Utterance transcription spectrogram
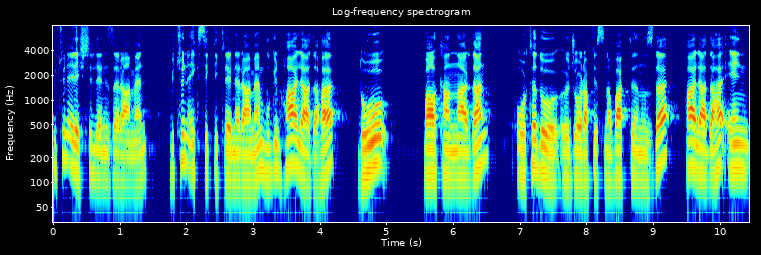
bütün eleştirilerinize rağmen, bütün eksikliklerine rağmen bugün hala daha Doğu Balkanlardan Orta Doğu e, coğrafyasına baktığınızda hala daha en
